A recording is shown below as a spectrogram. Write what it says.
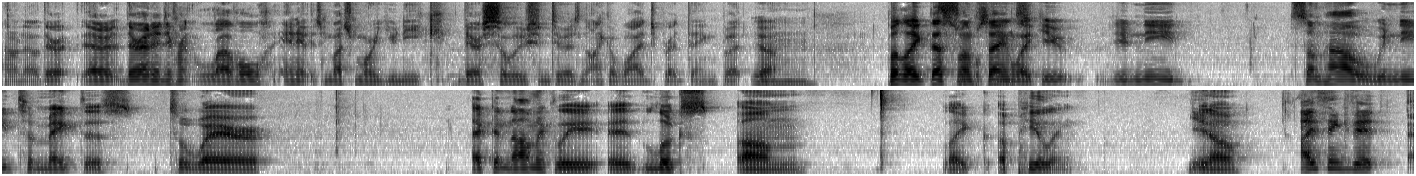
I don't know. They're they're they're at a different level, and it was much more unique. Their solution to it is not like a widespread thing, but Yeah. Mm-hmm. But like that's what I'm saying. things. Like you you need somehow we need to make this to where economically it looks um like appealing. You know? I think that uh,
